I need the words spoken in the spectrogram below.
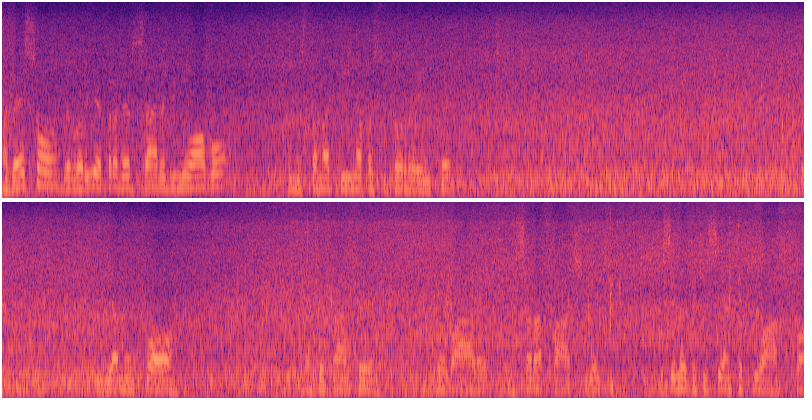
adesso devo riattraversare di nuovo come stamattina questo torrente vediamo un po' da che parte trovare non sarà facile mi sembra che ci sia anche più acqua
